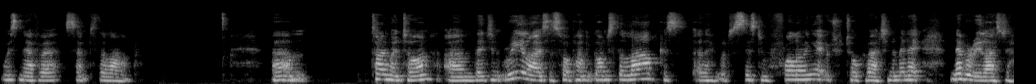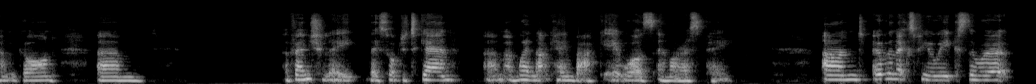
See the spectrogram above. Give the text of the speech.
was never sent to the lab. Um, time went on. Um, they didn't realise the swab hadn't gone to the lab because they have got a system following it, which we'll talk about in a minute. Never realised it hadn't gone. Um, eventually, they swabbed it again, um, and when that came back, it was MRSP. And over the next few weeks, there were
